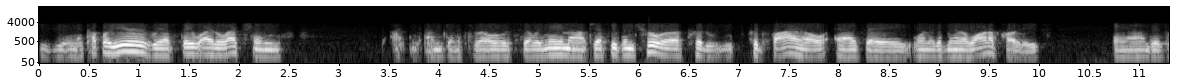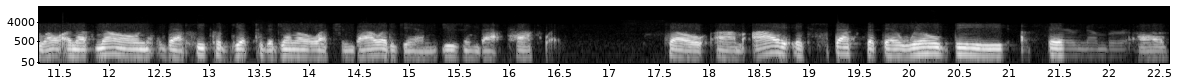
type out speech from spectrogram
in a couple of years, we have statewide elections I, am going to throw a silly name out. Jesse Ventura could could file as a one of the marijuana parties, and is well enough known that he could get to the general election ballot again using that pathway. So um, I expect that there will be a fair number of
